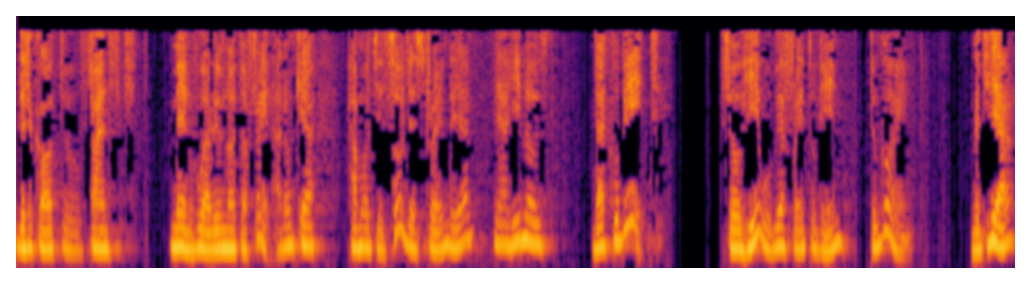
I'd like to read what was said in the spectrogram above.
difficult to find men who are really not afraid. I don't care how much a soldier is trained, yeah, yeah, he knows that could be it. So he will be afraid to be in, to go in. But here,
